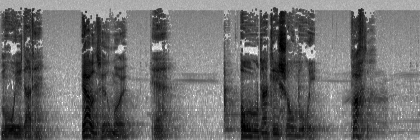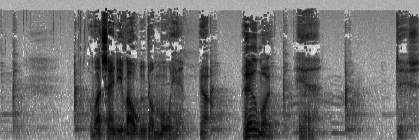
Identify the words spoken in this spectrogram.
Mooi is dat, hè? Ja, dat is heel mooi. Ja. Oh, dat is zo mooi. Prachtig. Wat zijn die wouden toch mooi, hè? Ja, heel mooi. Ja. Dus.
